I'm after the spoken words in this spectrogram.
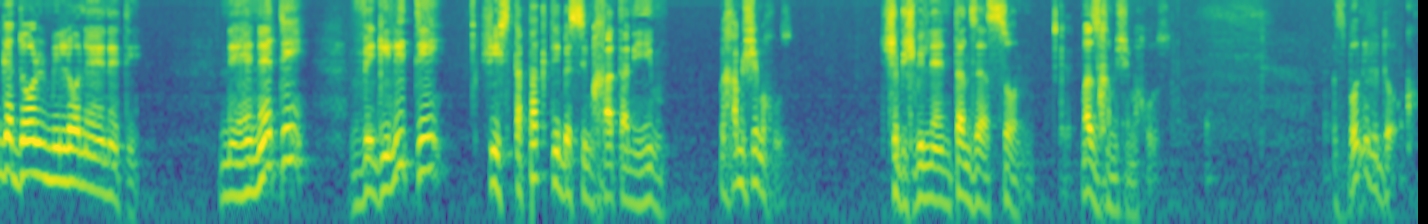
גדול מלא נהניתי. נהניתי וגיליתי שהסתפקתי בשמחת עניים, ב-50 אחוז. שבשביל נהנתן זה אסון. כן. מה זה 50 אחוז? אז בוא נבדוק.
